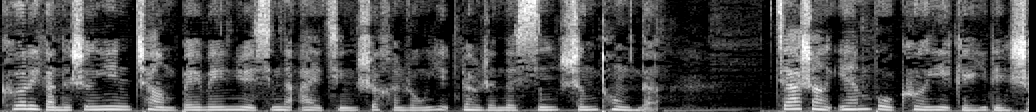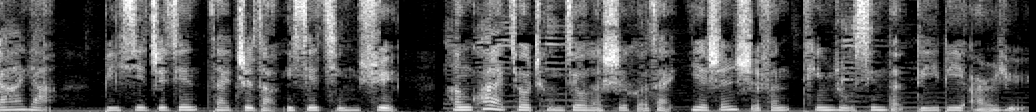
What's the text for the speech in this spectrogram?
颗粒感的声音唱卑微虐心的爱情，是很容易让人的心生痛的。加上咽部刻意给一点沙哑，鼻息之间再制造一些情绪，很快就成就了适合在夜深时分听入心的滴滴耳语。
